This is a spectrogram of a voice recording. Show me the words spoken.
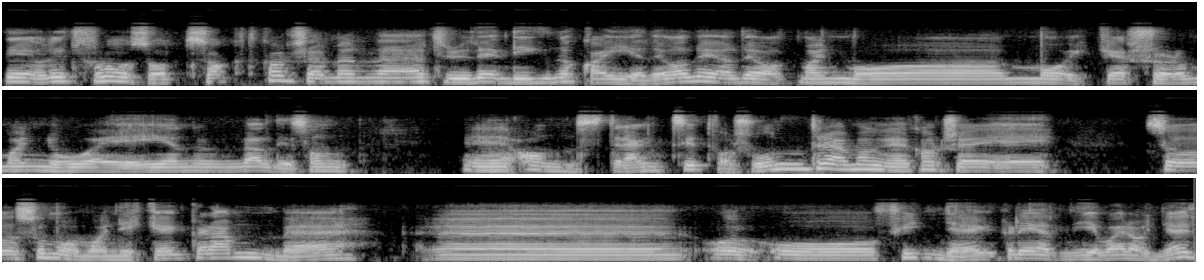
det er jo litt flåsete sagt, kanskje, men jeg tror det ligger noe i det. Og det er at man må, må ikke, selv om man nå er i en veldig sånn eh, anstrengt situasjon, tror jeg mange kanskje er så, så, må man ikke glemme eh, å, å, finne gleden i hverandre.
